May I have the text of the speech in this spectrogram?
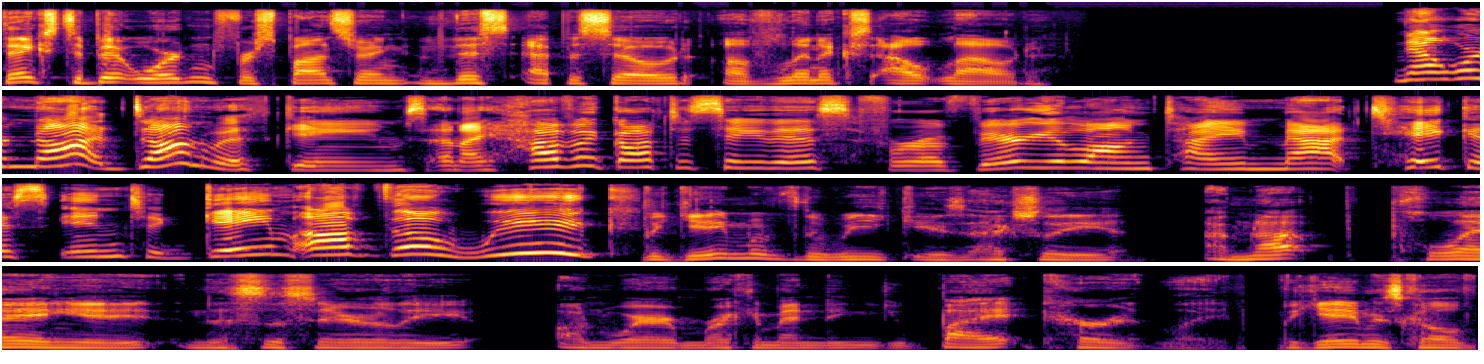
Thanks to Bitwarden for sponsoring this episode of Linux Out Loud. Now, we're not done with games, and I haven't got to say this for a very long time. Matt, take us into Game of the Week. The game of the week is actually, I'm not playing it necessarily on where I'm recommending you buy it currently. The game is called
